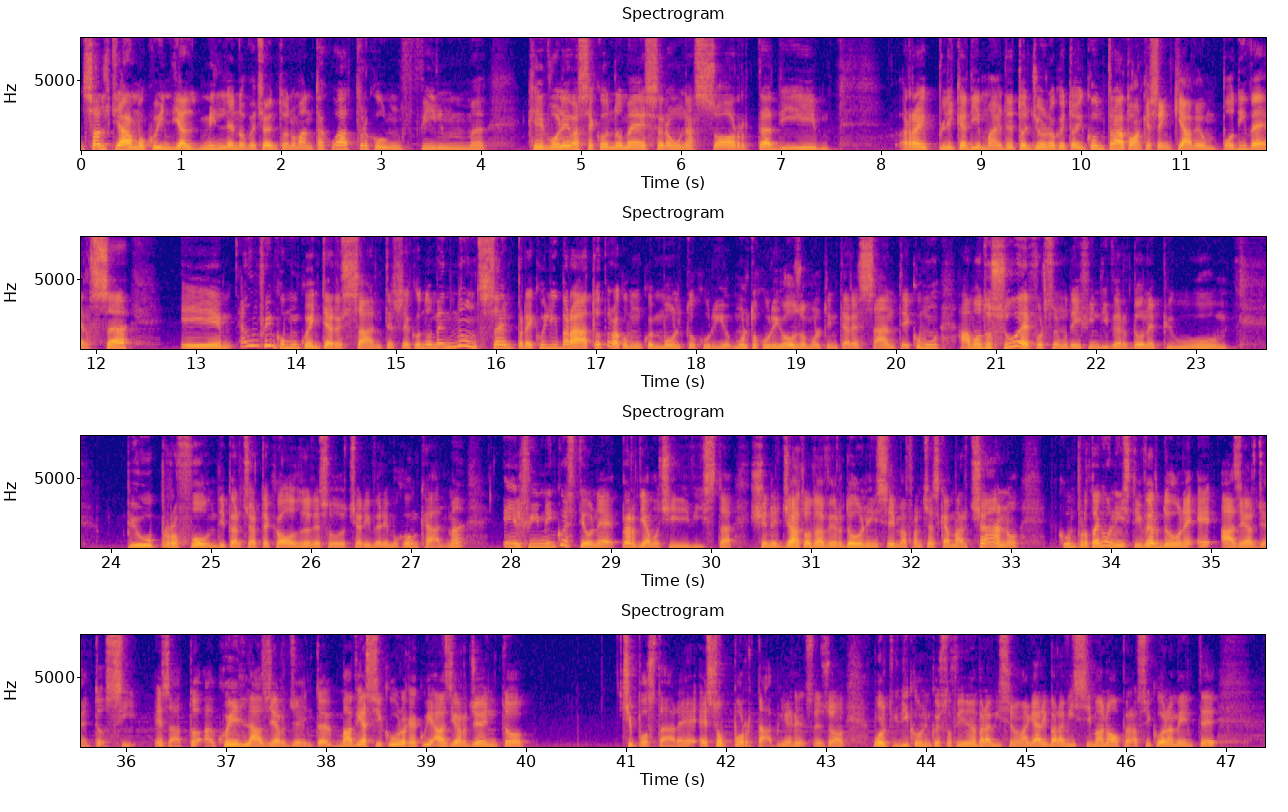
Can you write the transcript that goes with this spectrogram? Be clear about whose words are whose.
Speaker 1: Saltiamo quindi al 1994 con un film che voleva secondo me essere una sorta di replica di Mai detto il giorno che ti ho incontrato, anche se in chiave un po' diversa. E è un film comunque interessante, secondo me non sempre equilibrato, però comunque molto, curio- molto curioso, molto interessante. Comun- a modo suo è forse uno dei film di Verdone più, più profondi per certe cose, adesso ci arriveremo con calma e il film in questione è Perdiamoci di vista, sceneggiato da Verdone insieme a Francesca Marciano, con protagonisti Verdone e Asia Argento. Sì, esatto, quella Argento, ma vi assicuro che qui Asia Argento ci può stare, è sopportabile, nel senso molti dicono in questo film è bravissima, magari bravissima no, però sicuramente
